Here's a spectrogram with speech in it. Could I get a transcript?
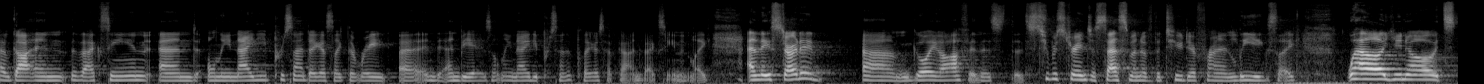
have gotten the vaccine and only 90% i guess like the rate uh, in the nba is only 90% of players have gotten vaccine and like and they started um, going off in this, this, super strange assessment of the two different leagues like well you know it's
